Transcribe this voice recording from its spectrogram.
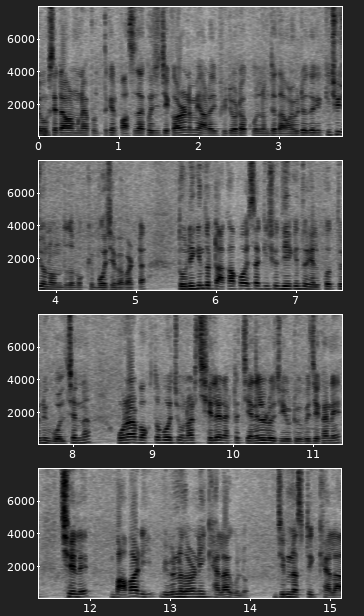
এবং সেটা আমার মনে হয় প্রত্যেকের পাশে দেখা উচিত। যে কারণে আমি আরও এই ভিডিওটা করলাম, যাতে আমার ভিডিও থেকে কিছু জন অন্ততপক্ষে বোঝে ব্যাপারটা। তো উনি কিন্তু টাকা পয়সা কিছু দিয়ে কিন্তু হেল্প করতে উনি বলছেন না। ওনার বক্তব্য হচ্ছে, ওনার ছেলের একটা চ্যানেল রয়েছে ইউটিউবে যেখানে ছেলে, বাবারই বিভিন্ন ধরনের এই খেলাগুলো জিমনাস্টিক খেলা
